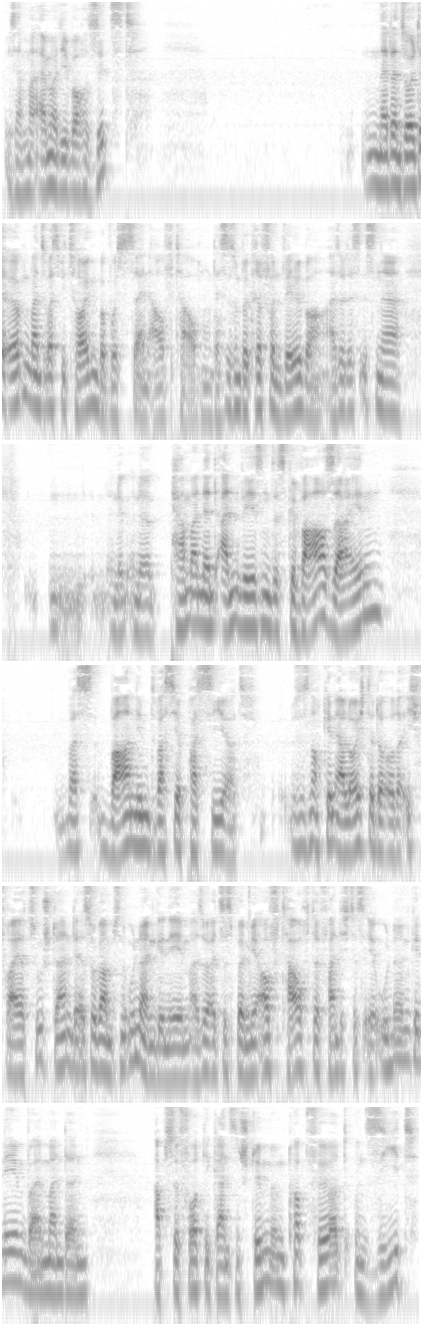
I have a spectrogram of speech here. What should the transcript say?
ich sag mal, einmal die Woche sitzt, na, dann sollte irgendwann sowas wie Zeugenbewusstsein auftauchen. Das ist ein Begriff von Wilber. Also das ist eine, eine, eine permanent anwesendes Gewahrsein, was wahrnimmt, was hier passiert es ist noch kein erleuchteter oder ich-freier Zustand, der ist sogar ein bisschen unangenehm. Also als es bei mir auftauchte, fand ich das eher unangenehm, weil man dann ab sofort die ganzen Stimmen im Kopf hört und sieht,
